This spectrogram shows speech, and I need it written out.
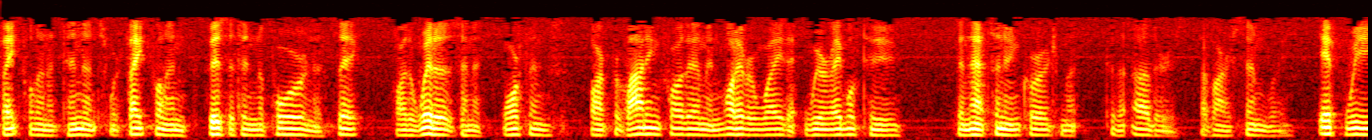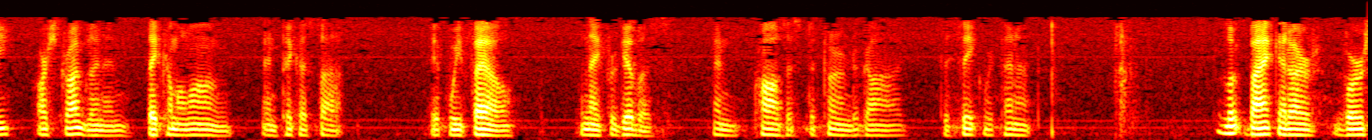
faithful in attendance. We're faithful in visiting the poor and the sick. for the widows and the orphans, or providing for them in whatever way that we're able to, then that's an encouragement to the others of our assembly. If we are struggling and they come along and pick us up, if we fail, then they forgive us and cause us to turn to God, to seek repentance. Look back at our verse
